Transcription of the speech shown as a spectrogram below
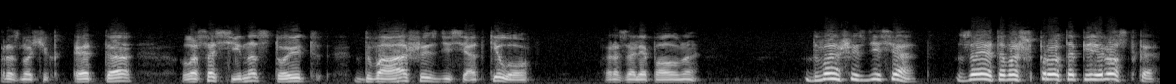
Разносчик. Это лососина стоит два шестьдесят кило. Розалия Павловна. Два шестьдесят? За этого шпрота-переростка?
